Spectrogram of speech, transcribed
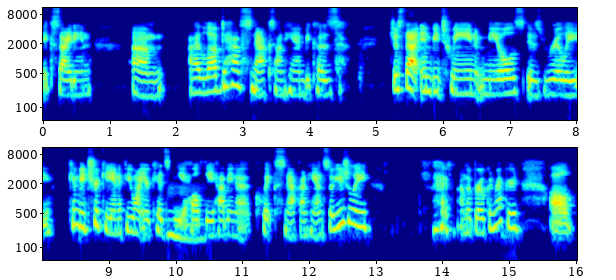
exciting. Um, I love to have snacks on hand because just that in between meals is really can be tricky. And if you want your kids to mm. eat mm-hmm. healthy, having a quick snack on hand. So usually, I'm a broken record. I'll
